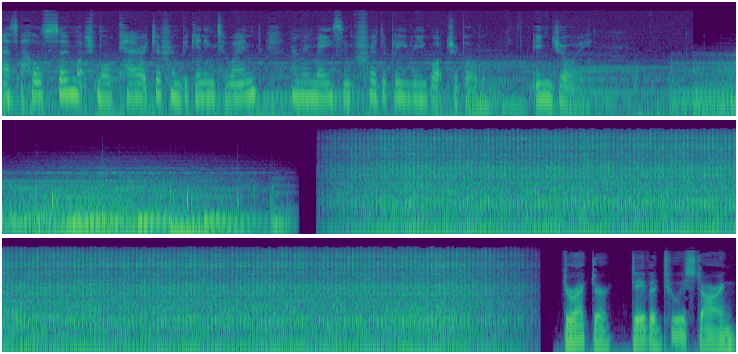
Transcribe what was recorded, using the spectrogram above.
as it holds so much more character from beginning to end and remains incredibly rewatchable. Enjoy. Director, David Twohy starring,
